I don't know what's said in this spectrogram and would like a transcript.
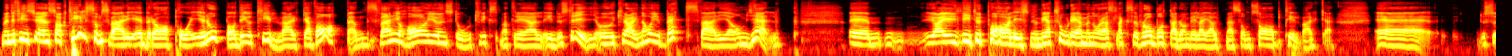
Men det finns ju en sak till som Sverige är bra på i Europa och det är att tillverka vapen. Sverige har ju en stor krigsmaterielindustri och Ukraina har ju bett Sverige om hjälp. Ehm, jag är lite ute på hal is nu, men jag tror det är med några slags robotar de vill ha hjälp med som Saab tillverkar. Eh, så,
